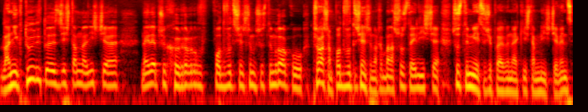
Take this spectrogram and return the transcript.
Dla niektórych to jest gdzieś tam na liście najlepszych horrorów po 2006 roku. Przepraszam, po 2000, no chyba na szóstej liście, szóstym miejscu się pojawił na jakiejś tam liście, więc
